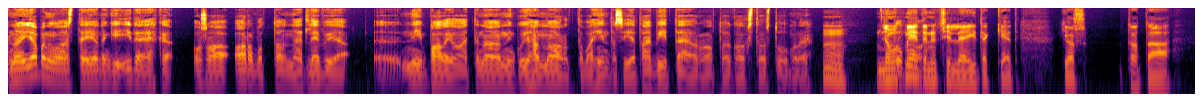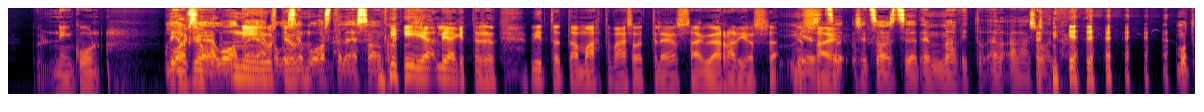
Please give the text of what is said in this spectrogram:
noin japanilaiset ei jotenkin itse ehkä osaa arvottaa näitä levyjä äh, niin paljon, että nämä on niin kuin ihan naarattava hintaisia, jotain 5 euroa toi 12-tuumainen. Mm. No mutta mietin nyt silleen itsekin, että jos tota, niin kuin Olisi ja luoteja niin, ja just tulisi joku- ostelee. Niin, ja liekittäisi, että vittu, että on mahtavaa ja soittelee jossain yöradiossa. Niin, ja jossain... sit, sä- sit saisit silleen, että en mä vittu, älä, älä soita. Mut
